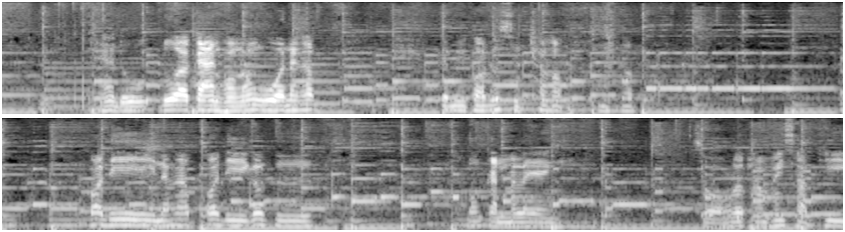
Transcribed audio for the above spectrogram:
ๆนะดูดูอาการของน้องวัวนะครับ จะมีความรู้สึกชอบนะครับ ข้อดีนะครับข้อดีก็คือป้องกันแมลงสองเราทำให้สัตว์ที่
